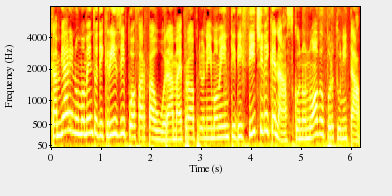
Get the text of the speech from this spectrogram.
Cambiare in un momento di crisi può far paura, ma è proprio nei momenti difficili che nascono nuove opportunità.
